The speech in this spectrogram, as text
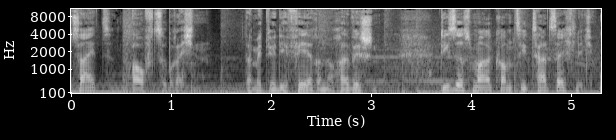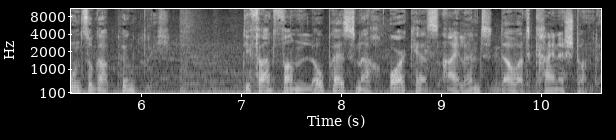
Zeit aufzubrechen, damit wir die Fähre noch erwischen. Dieses Mal kommt sie tatsächlich und sogar pünktlich. Die Fahrt von Lopez nach Orcas Island dauert keine Stunde.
